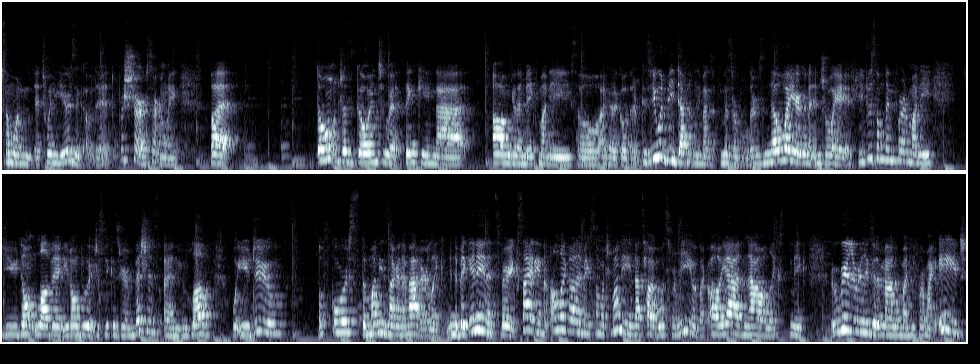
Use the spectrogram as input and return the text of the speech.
someone 20 years ago did, for sure, certainly. But don't just go into it thinking that, oh, I'm gonna make money, so I gotta go there. Because you would be definitely miserable. There's no way you're gonna enjoy it. If you do something for money, you don't love it, you don't do it just because you're ambitious and you love what you do, of course the money's not gonna matter like in the beginning it's very exciting oh my god i make so much money and that's how it was for me it was like oh yeah now i like make a really really good amount of money for my age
